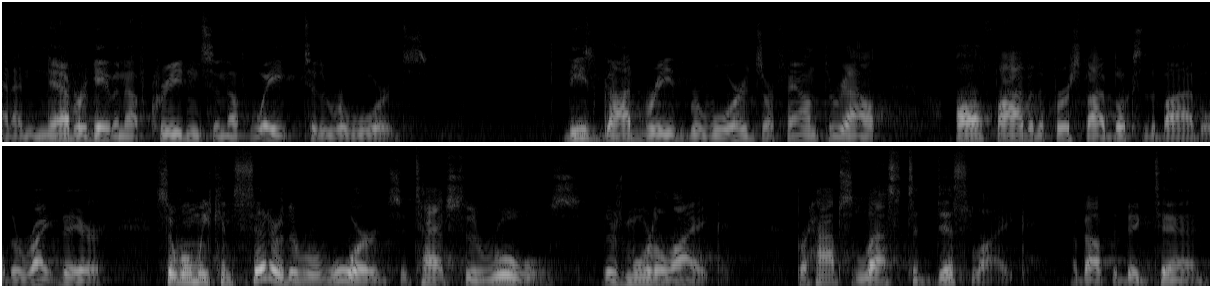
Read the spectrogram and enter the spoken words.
and I never gave enough credence, enough weight to the rewards. These God breathed rewards are found throughout all five of the first five books of the Bible. They're right there. So when we consider the rewards attached to the rules, there's more to like, perhaps less to dislike about the Big Ten.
